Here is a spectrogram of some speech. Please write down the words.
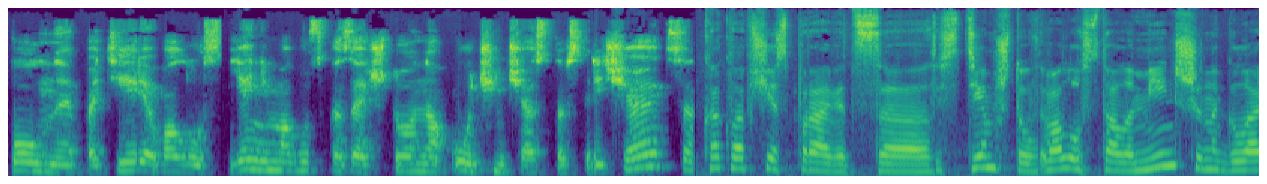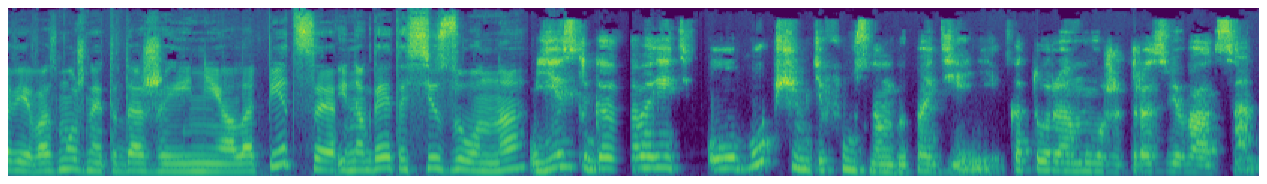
полная потеря волос. Я не могу сказать, что она очень часто встречается. Как вообще справиться с тем, что волос стало меньше на голове? Возможно, это даже и не аллопеция. Иногда это сезонно. Если говорить об общем диффузном выпадении, которое может развиваться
